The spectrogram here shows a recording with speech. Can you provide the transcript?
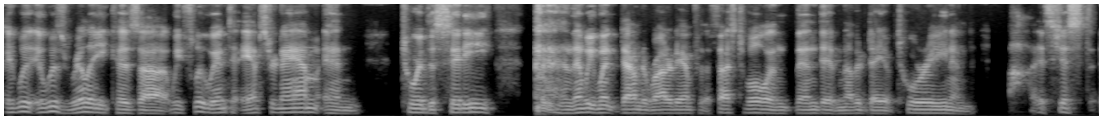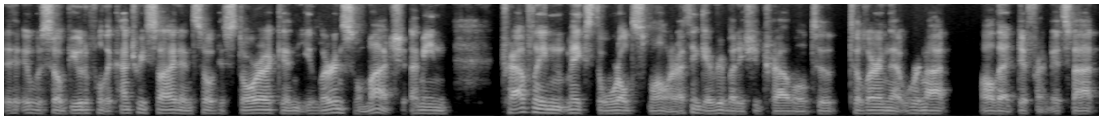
It was it was really because uh, we flew into Amsterdam and toured the city, and then we went down to Rotterdam for the festival, and then did another day of touring. And uh, it's just it was so beautiful, the countryside, and so historic, and you learn so much. I mean, traveling makes the world smaller. I think everybody should travel to to learn that we're not all that different. It's not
